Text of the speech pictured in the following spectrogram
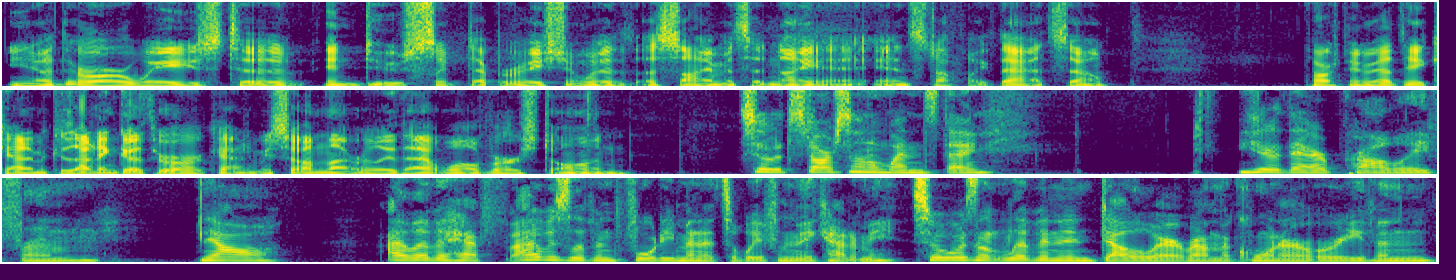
you know, there are ways to induce sleep deprivation with assignments at night and stuff like that. So, talk to me about the academy because I didn't go through our academy, so I'm not really that well versed on. So it starts on a Wednesday. You're there probably from now. I live a half. I was living 40 minutes away from the academy, so I wasn't living in Delaware around the corner or even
